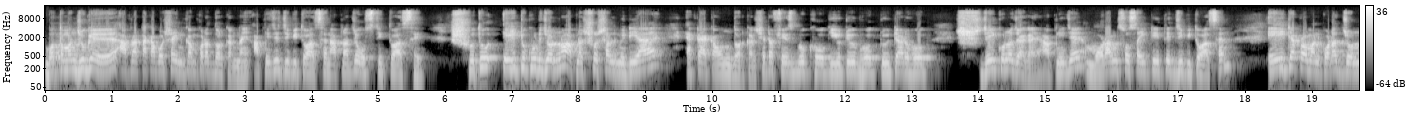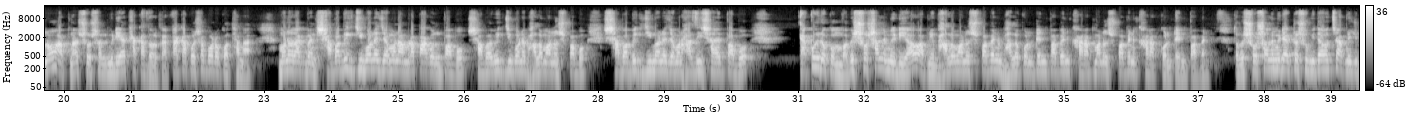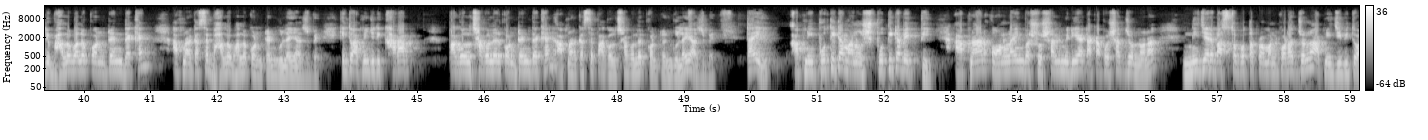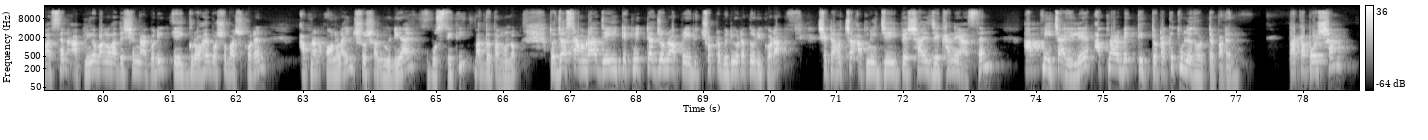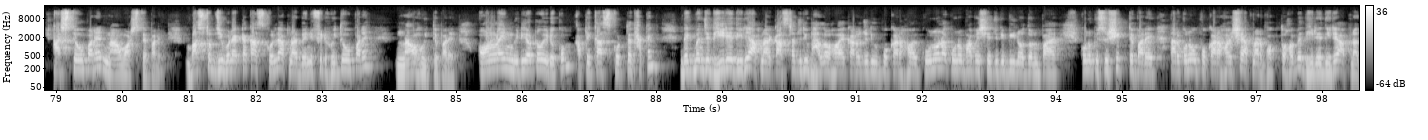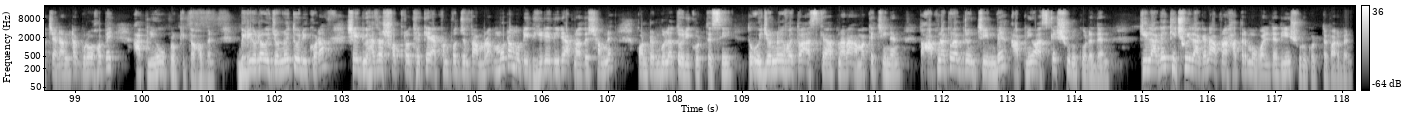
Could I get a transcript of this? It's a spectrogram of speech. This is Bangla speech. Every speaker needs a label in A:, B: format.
A: বর্তমান যুগে আপনার টাকা পয়সা ইনকাম করার দরকার নাই। আপনি যে জীবিত আছেন, আপনার যে অস্তিত্ব আছে, শুধু এইটুকুর জন্য আপনার সোশ্যাল মিডিয়ায় একটা অ্যাকাউন্ট দরকার। সেটা ফেসবুক হোক ইউটিউব হোক টুইটার হোক, যে কোনো জায়গায়। আপনি যে মডার্ন সোসাইটিতে জীবিত আছেন, এইটা প্রমাণ করার জন্য আপনার সোশ্যাল মিডিয়া থাকা দরকার। টাকা পয়সা বড় কথা না। মনে রাখবেন, স্বাভাবিক জীবনে যেমন আমরা পাগল পাবো, স্বাভাবিক জীবনে ভালো মানুষ পাবো, স্বাভাবিক জীবনে যেমন হাজি সাহেব পাবো একই রকমভাবে সোশ্যাল মিডিয়াও আপনি ভালো মানুষ পাবেন, ভালো কন্টেন্ট পাবেন, খারাপ মানুষ পাবেন, খারাপ কন্টেন্ট পাবেন। তবে সোশ্যাল মিডিয়া একটা সুবিধা হচ্ছে আপনি যদি ভালো ভালো কন্টেন্ট দেখেন, আপনার কাছে ভালো ভালো কন্টেন্টগুলাই আসবে। কিন্তু আপনি যদি খারাপ, পাগল, ছাগলের কন্টেন্ট দেখেন, আপনার কাছে পাগল, ছাগলের কন্টেন্টগুলাই আসবে। তাই আপনি প্রতিটা মানুষ, প্রতিটা ব্যক্তি আপনার অনলাইন বা সোশ্যাল মিডিয়া টাকা পয়সার জন্য না, নিজের বাস্তবতা প্রমাণ করার জন্য আপনি জীবিত আছেন, আপনিও বাংলাদেশের নাগরিক, এই গ্রহে বসবাস করেন, আপনার অনলাইন সোশ্যাল মিডিয়ায় উপস্থিতি বাধ্যতামূলক। তো জাস্ট আমরা যেই টেকনিকটার জন্য আপনি এই ছোট্ট ভিডিওটা তৈরি করা, সেটা হচ্ছে আপনি যেই পেশায় যেখানে আছেন, আপনি চাইলে আপনার ব্যক্তিত্বটাকে তুলে ধরতে পারেন। টাকা পয়সা আসতেও পারে, নাও আসতে পারে। বাস্তব জীবনে একটা কাজ করলে আপনার বেনিফিট হইতেও পারে, নাও হইতে পারে। অনলাইন মিডিয়াটাও এরকম আপনি কাজ করতে থাকেন। দেখবেন যে ধীরে ধীরে আপনার কাজটা যদি ভালো হয়, কারও যদি উপকার হয়, কোনো না কোনোভাবে সে যদি বিনোদন পায়, কোনো কিছু শিখতে পারে, তার কোনো উপকার হয়, সে আপনার ভক্ত হবে, ধীরে ধীরে আপনার চ্যানেলটা গ্রো হবে, আপনিও উপকৃত হবেন। ভিডিওটা ওই জন্যই তৈরি করা, সেই দুই হাজার সতেরো থেকে এখন পর্যন্ত আমরা মোটামুটি ধীরে ধীরে আপনাদের সামনে কন্টেন্টগুলো তৈরি করতেছি। তো ওই জন্যই হয়তো আজকে আপনারা আমাকে চিনেন। তো আপনাকেও একজন চিনবে, আপনিও আজকে শুরু করে দেন। কি লাগে? কিছুই লাগে না, আপনার হাতের মোবাইলটা দিয়ে শুরু করতে পারবেন।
